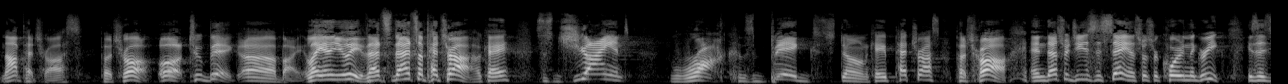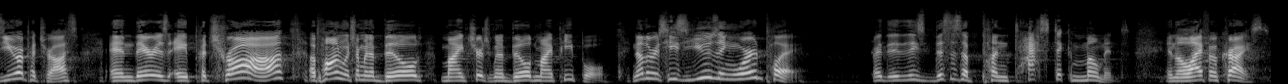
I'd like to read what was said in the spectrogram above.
Not Petros, Petra. Oh, too big. Uh, bye. Like, and then you leave. That's, that's a Petra, okay? It's this giant rock, this big stone, okay? Petros, Petra. And that's what Jesus is saying. That's what's recorded in the Greek. He says, You are Petros, and there is a Petra upon which I'm going to build my church. I'm going to build my people. In other words, he's using wordplay. Right? This is a fantastic moment in the life of Christ.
